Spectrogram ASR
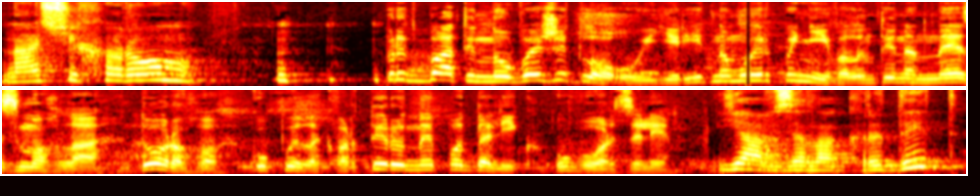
наші хороми. Придбати нове житло у її рідному Ірпені Валентина не змогла. Дорого купила квартиру неподалік у Ворзелі. Я взяла кредит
